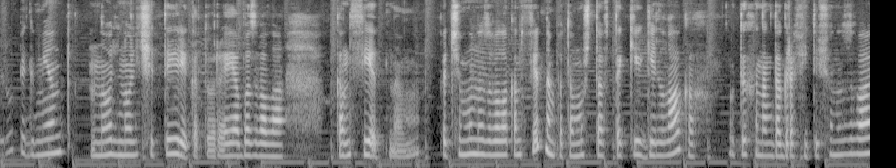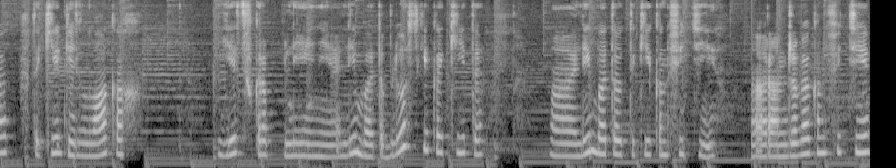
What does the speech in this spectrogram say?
Беру пигмент 004, который я обозвала конфетным. Почему назвала конфетным? Потому что в таких гель-лаках, вот их иногда графит еще называют, в таких гель-лаках есть вкрапления. Либо это блестки какие-то, а, либо это вот такие конфетти. Оранжевое конфетти,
